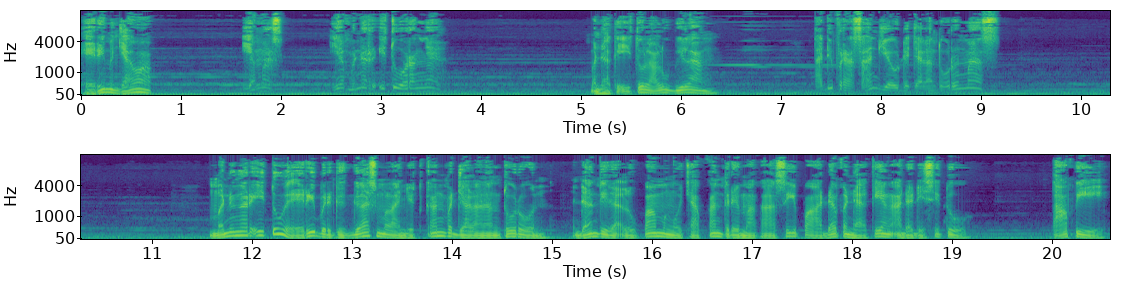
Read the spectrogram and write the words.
Harry menjawab. Iya mas, iya bener itu orangnya. Pendaki itu lalu bilang. Tadi perasaan dia udah jalan turun mas. Mendengar itu, Harry bergegas melanjutkan perjalanan turun dan tidak lupa mengucapkan terima kasih pada pendaki yang ada di situ. Tapi,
